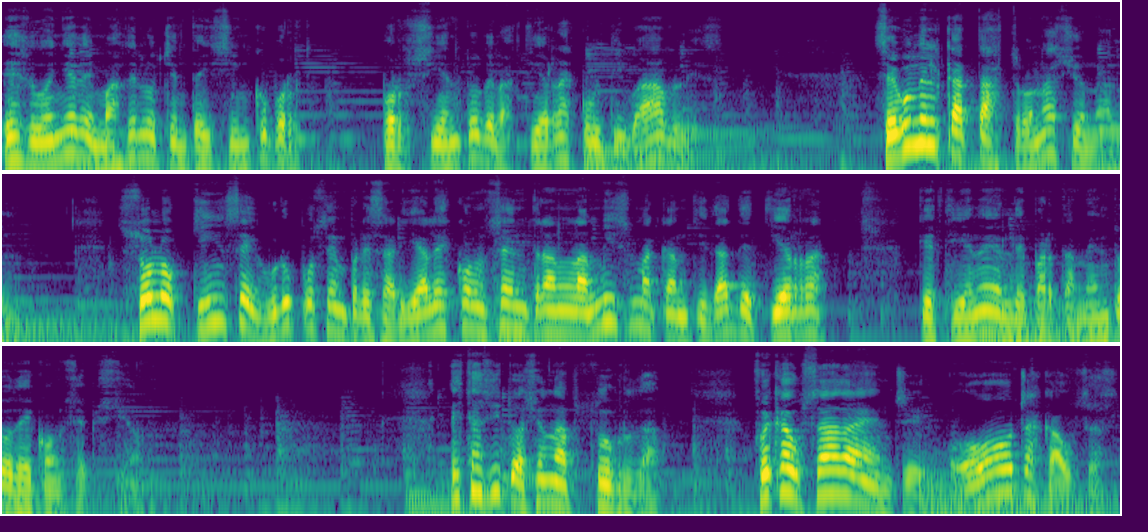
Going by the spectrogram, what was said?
es dueña de más del 85% de las tierras cultivables. Según el Catastro Nacional, solo 15 grupos empresariales concentran la misma cantidad de tierra que tiene el departamento de Concepción. Esta situación absurda fue causada, entre otras causas,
